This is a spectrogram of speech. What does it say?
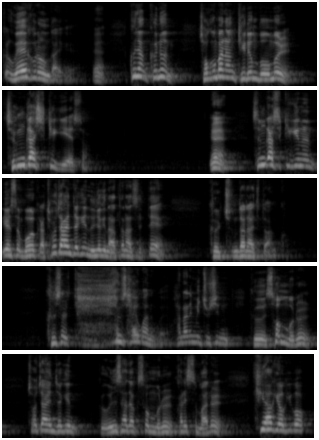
그왜 그러는가 이게? 예. 그냥 그는 조그마한 기름 부음을 증가시키기 위해서, 예, 증가시키기는 위해서 뭘까? 초자연적인 능력이 나타났을 때 그걸 중단하지도 않고 그것을 계속 사용하는 거예요. 하나님이 주신 그 선물을 초자연적인 그 은사적 선물을 카리스마를 귀하게 여기고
